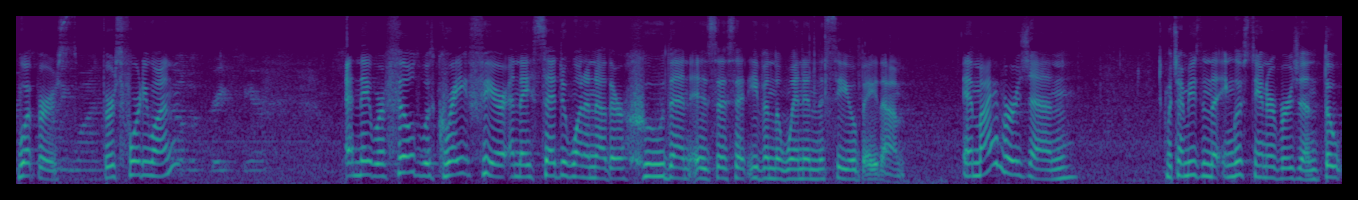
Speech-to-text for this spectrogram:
What verse? 41. Verse 41? Filled with great fear. And they were filled with great fear, and they said to one another, Who then is this that even the wind and the sea obey them? In my version, which I'm using the English Standard Version, the,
